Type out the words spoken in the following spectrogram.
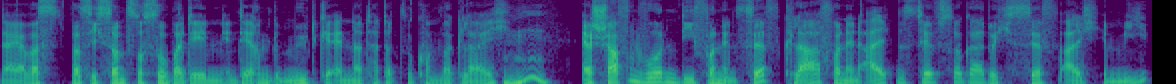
naja, was, was sich sonst noch so bei denen in deren Gemüt geändert hat, dazu kommen wir gleich. Erschaffen wurden die von den Sith, klar, von den alten Sith sogar, durch Sith-Alchemie.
